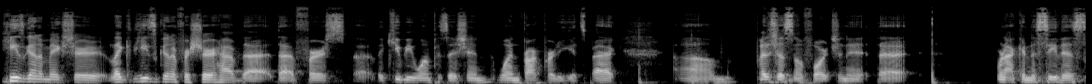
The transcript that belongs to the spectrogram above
he's gonna make sure, like he's gonna for sure have that that first uh, the QB one position when Brock Purdy gets back. Um, but it's just unfortunate that we're not going to see this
